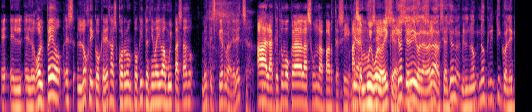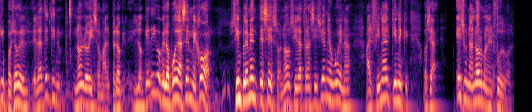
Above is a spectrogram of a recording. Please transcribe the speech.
el, golpeo es lógico que dejas correr un poquito, encima iba muy pasado, metes pierna derecha. Ah, la que tuvo clara la segunda parte, sí. Pase muy bueno de Yo te digo la verdad, o sea, yo no, critico al equipo. Yo el, el Atleti no lo hizo mal, pero lo que digo que lo puede hacer mejor. Simplemente es eso, ¿no? Si la transición es buena, al final tiene que. O sea, es una norma en el fútbol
